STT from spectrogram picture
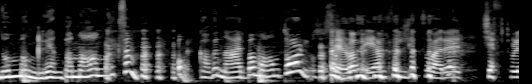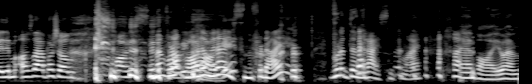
nå mangler vi en banan, liksom. Oppgaven er banantårn. Og så ser du at en får litt sånn der kjeft fordi de Altså, det er bare sånn Men hvordan var denne reisen for deg? Hvordan denne reisen for meg eh, var jo en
